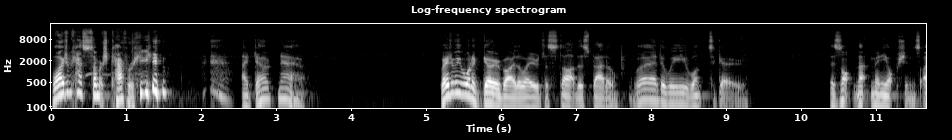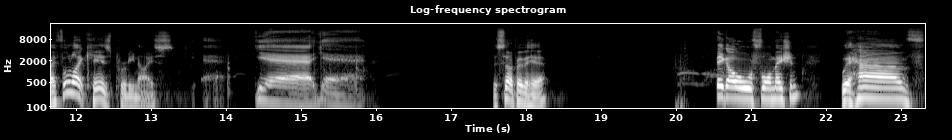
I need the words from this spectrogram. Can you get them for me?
why do we have so much cavalry? I don't know. Where do we want to go, by the way, to start this battle? Where do we want to go? There's not that many options. I feel like here's pretty nice. Yeah. Yeah, yeah. We'll set up over here. Big old formation. We have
